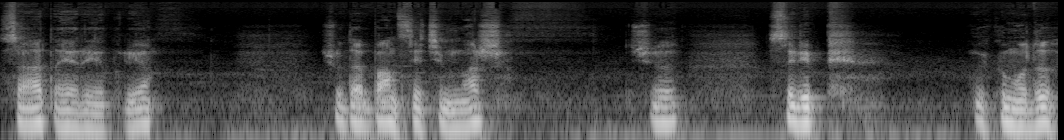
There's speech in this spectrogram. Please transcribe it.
saat ayarı yapılıyor. Şurada band seçim var. Şu sleep uyku modu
